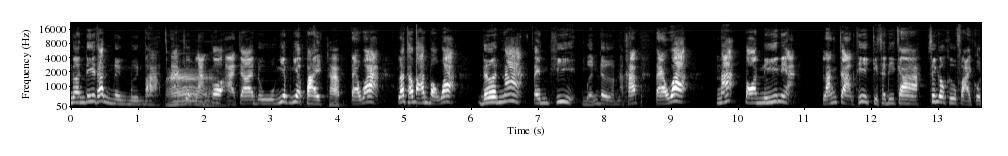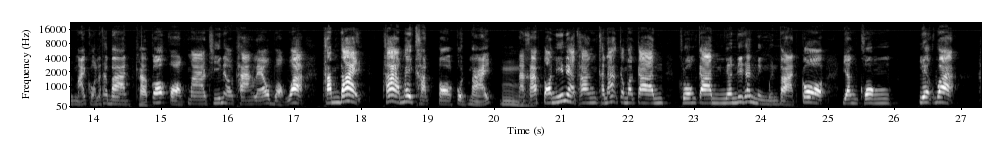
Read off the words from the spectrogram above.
เงินที่ท่าน 1 0,000 บาทนะอ่าช่วงหลังก็อาจจะดูเงียบๆไปครับแต่ว่ารัฐบาลบอกว่าเดินหน้าเต็มที่เหมือนเดิมนะครับ แต่ว่าณตอนนี้เนี่ยหลังจากที่กฤษฎีกา ซึ่งก็คือฝ่ายกฎหมายของรัฐบาลครับก็ออกมาชี้แนวทางแล้วบอกว่าทำได้ถ้าไม่ขัดต่อกฎหมายอืมนะครับ ตอนนี้เนี่ยทางคณะกรรมการโครงการเงินที่ท่าน 10,000 บาทก็ยังคงเรียกว่า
